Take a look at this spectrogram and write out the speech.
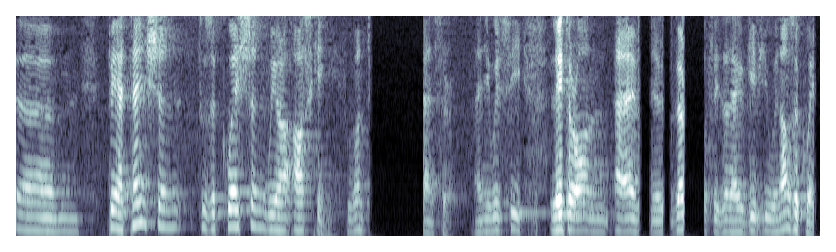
um, pay attention to the question we are asking. If we want to answer. And you will see later on, uh, very shortly, that I will give you another question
